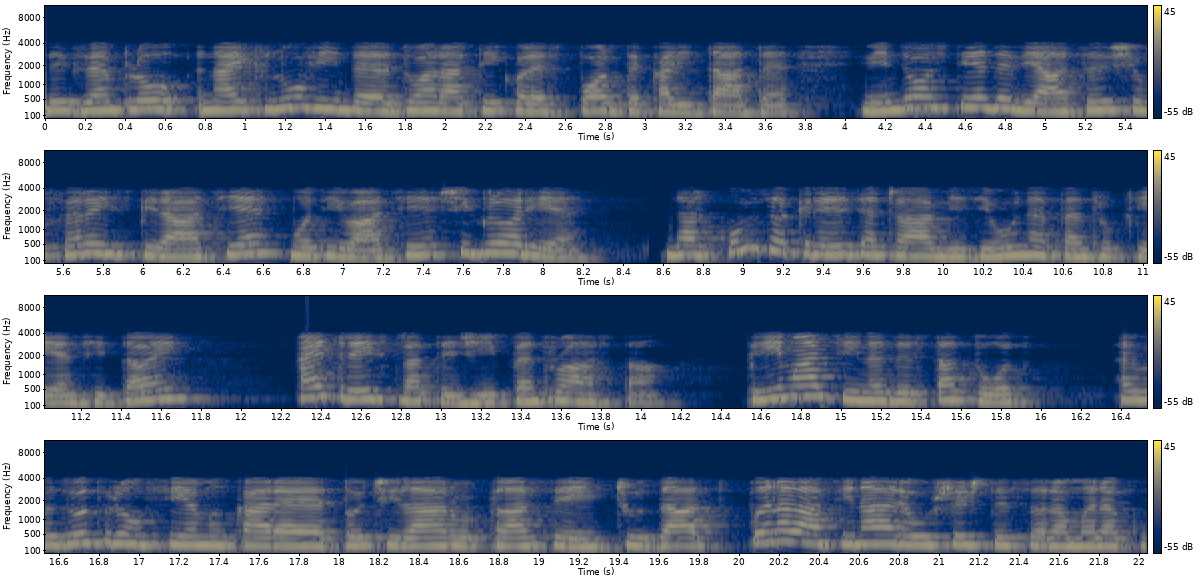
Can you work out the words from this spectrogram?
De exemplu, Nike nu vinde doar articole sport de calitate, vinde un stil de viață și oferă inspirație, motivație și glorie. Dar cum să creezi acea viziune pentru clienții tăi? Ai trei strategii pentru asta. Prima ține de statut. Ai văzut vreun film în care tocilarul clasei ciudat până la final reușește să rămână cu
